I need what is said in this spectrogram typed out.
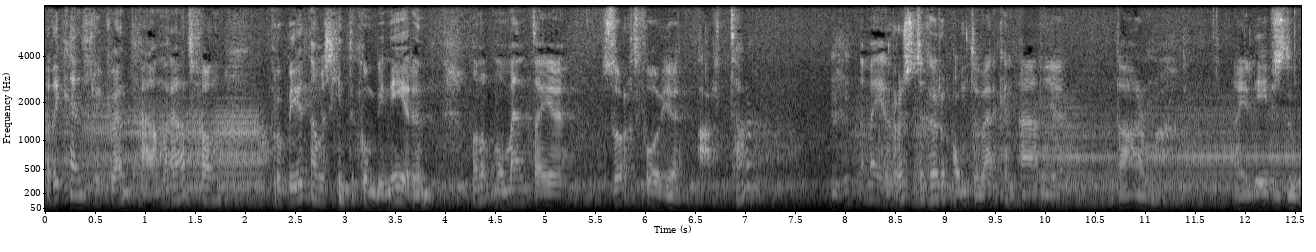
dat ik hen frequent aanraad van probeer dat misschien te combineren. Want op het moment dat je zorgt voor je artha, dan ben je rustiger om te werken aan je dharma, aan je levensdoel.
